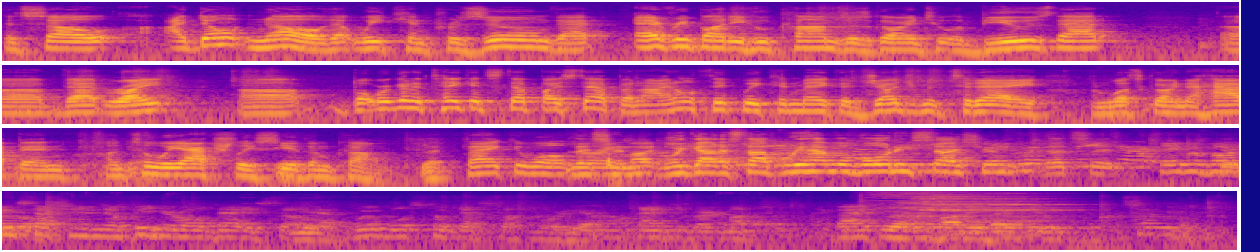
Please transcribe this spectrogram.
And so I don't know that we can presume that everybody who comes is going to abuse that, uh, that right, uh, but we're going to take it step by step, and I don't think we can make a judgment today on what's going to happen until we actually see them come. Thank you all very much. we gotta stop. We have a voting session. That's it. They have a voting session and they'll be here all day, so we'll, we'll still get stuff for you. Thank you very much. Thank you, everybody. Thank you.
